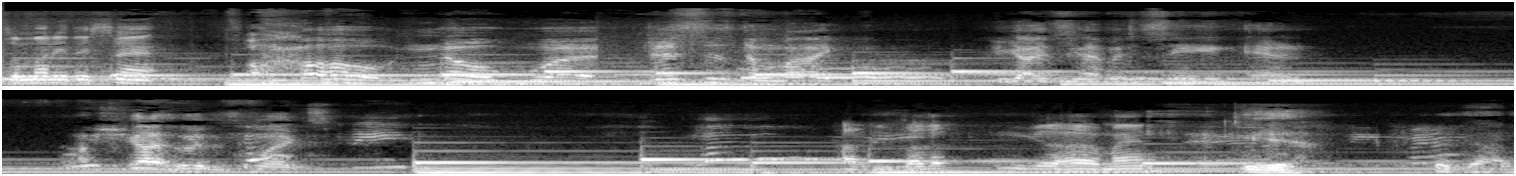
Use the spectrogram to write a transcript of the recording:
There's the money they sent. Oh, no, what? This is the mic you guys haven't seen, and I forgot who this was. How do you, brother? You get a hug, man. Yeah. Good job.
